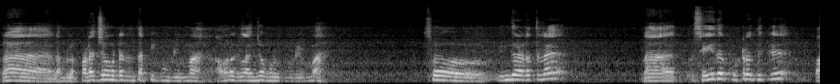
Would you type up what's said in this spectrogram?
ஆனால் நம்மளை படைச்சவங்ககிட்ட வந்து தப்பிக்க முடியுமா? அவனுக்கு லஞ்சம் கொடுக்க முடியுமா? ஸோ இந்த இடத்துல நான் செய்த குற்றத்துக்கு ப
